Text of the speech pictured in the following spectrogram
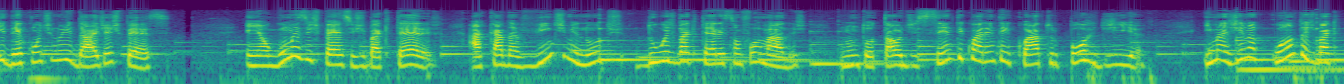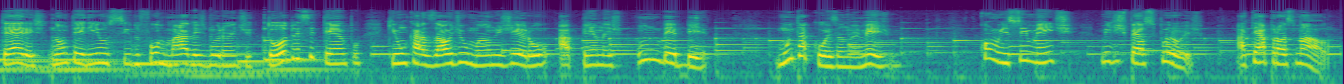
e dê continuidade à espécie. Em algumas espécies de bactérias, a cada 20 minutos, duas bactérias são formadas, num total de 144 por dia. Imagina quantas bactérias não teriam sido formadas durante todo esse tempo que um casal de humanos gerou apenas um bebê. Muita coisa, não é mesmo? Com isso em mente, me despeço por hoje. Até a próxima aula.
